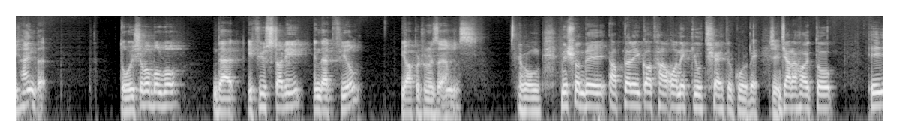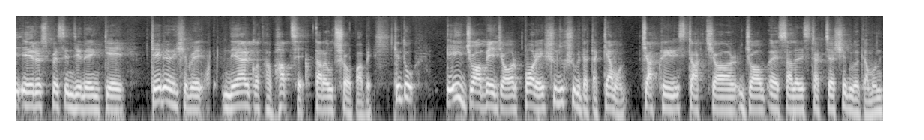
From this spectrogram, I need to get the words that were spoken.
behind that. তো ওই হিসেবে বলবো that if you study in that field, your opportunities are endless. এবং নিঃসন্দেহে আপনার এই কথা অনেককে উৎসাহিত করবে যারা হয়তো এই এরোস্পেস ইঞ্জিনিয়ারিংকে ক্যারিয়ার হিসেবে নেয়ার কথা ভাবছে তারা উৎসাহ পাবে। কিন্তু এই জবে যাওয়ার পরে সুযোগ সুবিধাটা কেমন? চাকরির স্ট্রাকচার জব স্যালারি স্ট্রাকচার সেগুলো কেমন?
